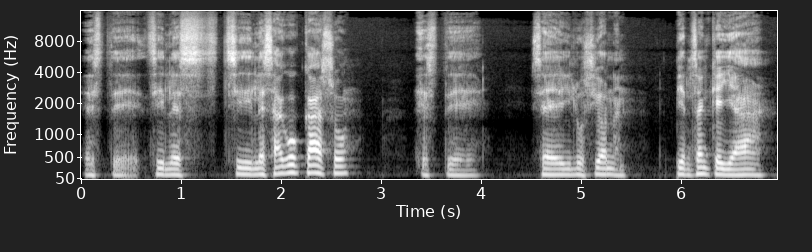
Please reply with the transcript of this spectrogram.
este, si les, si les hago caso, este, se ilusionan. Piensan que ya,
